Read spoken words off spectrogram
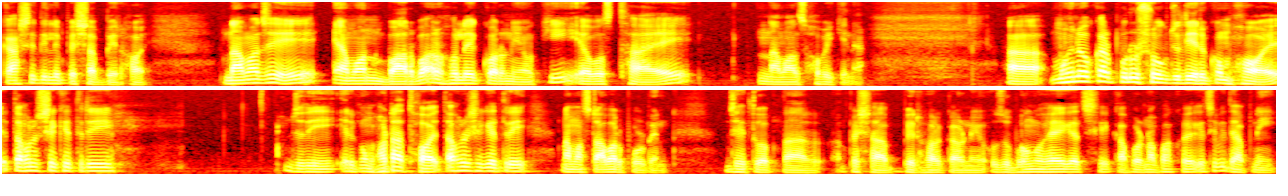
কাশি দিলে পেশাব বের হয়। নামাজে এমন বারবার হলে করণীয় কি? অবস্থায় নামাজ হবে কিনা? আহ, মহিলা হোক আর পুরুষ হোক যদি এরকম হয় তাহলে সেক্ষেত্রে যদি এরকম হঠাৎ হয় তাহলে সেক্ষেত্রে নামাজটা আবার পড়বেন। যেহেতু আপনার পেশাব বের হওয়ার কারণে উজু ভঙ্গ হয়ে গেছে কাপড় নাপাক হয়ে গেছে বিধে আপনি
